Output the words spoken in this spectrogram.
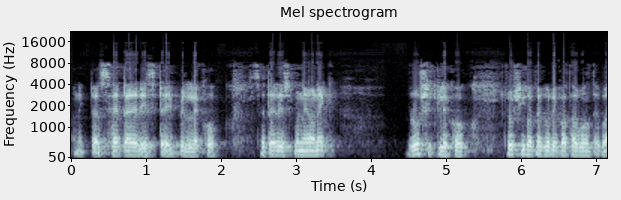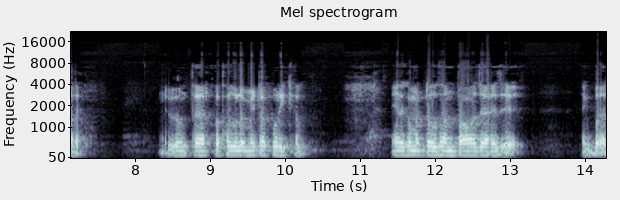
অনেকটা স্যাটায়ারিস্ট টাইপের লেখক। স্যাটায়ারিস্ট মানে অনেক রসিক লেখক রসিকতা করে কথা বলতে পারে এবং তার কথাগুলো মেটাফরিক্যাল এরকম একটা উদাহরণ পাওয়া যায় যে একবার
